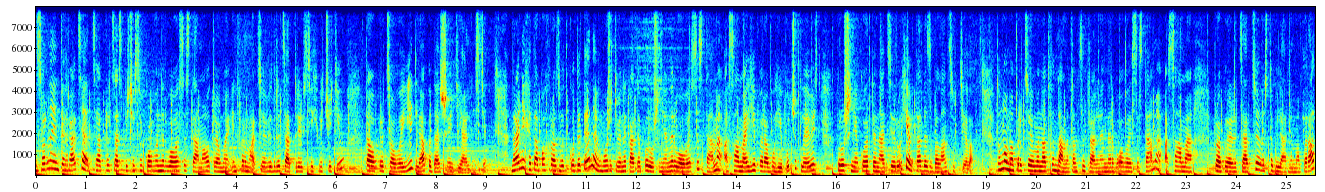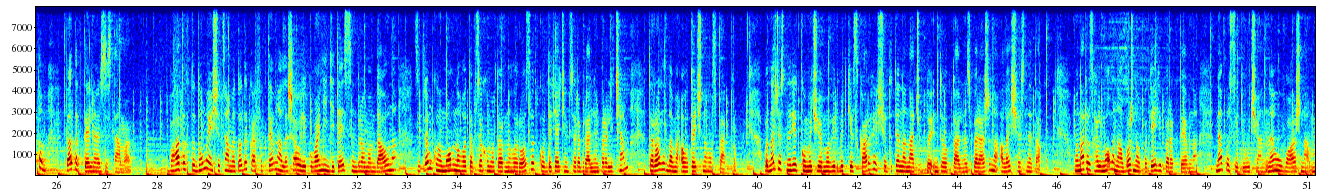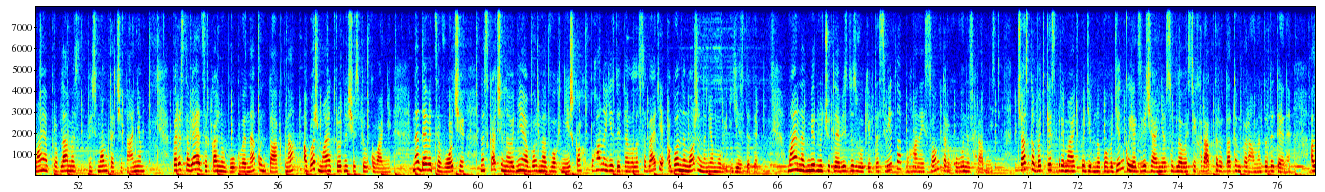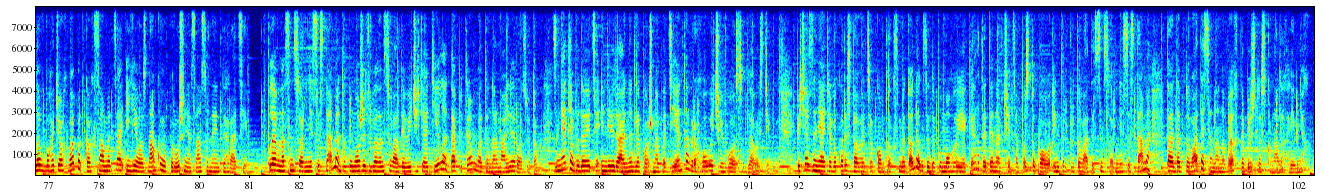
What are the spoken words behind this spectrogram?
Сенсорна інтеграція це процес, під час якого нервова система отримує інформацію від рецепторів всіх відчуттів та опрацьовує її для подальшої діяльності. На ранніх етапах розвитку дитини можуть виникати порушення нервової системи, а саме гіпер або гіпочутливість, порушення координації рухів та дисбалансу тіла. Тому ми працюємо над фундаментом центральної нервової системи, а саме пропіорецепцією, вестибулярним апаратом та тактильною системою. Багато хто думає, що ця методика ефективна лише у лікуванні дітей з синдромом Дауна, затримкою мовного та психомоторного розвитку, дитячим церебральним паралічем та розладами аутичного спектру. Водночас нерідко ми чуємо від батьків скарги, що дитина, начебто, інтелектуально збережена, але щось не так. Вона розгальмована або ж навпаки гіперактивна, непосидюча, неуважна, має проблеми з письмом та читанням, переставляє дзеркальну букви, неконтактна або ж має труднощі в спілкуванні, не дивиться в очі, не скаче на одній або ж на двох ніжках, погано їздить на велосипеді або не може на ньому їздити. Має надмірну чутливість до звуків та світла, поганий сон та рухову незграбність. Часто батьки сприймають подібну поведінку як звичайні особливості характеру та темпераменту дитини, але в багатьох випадках саме це і є ознакою порушення сенсорної інтеграції. Вплив на сенсорні системи допоможуть збалансувати відчуття тіла та підтримувати нормальний розвиток. Заняття будується індивідуально для кожного пацієнта, враховуючи його особливості. Під час заняття використовується комплекс методик, за допомогою яких дитина вчиться поступово інтерпретувати сенсорні системи та адаптуватися на нових та більш досконалих рівнях.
